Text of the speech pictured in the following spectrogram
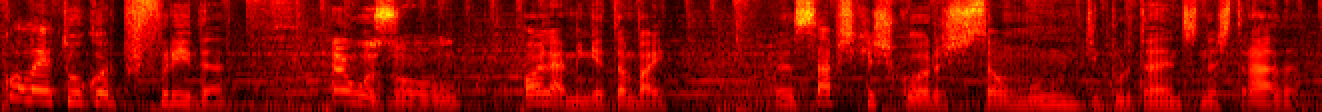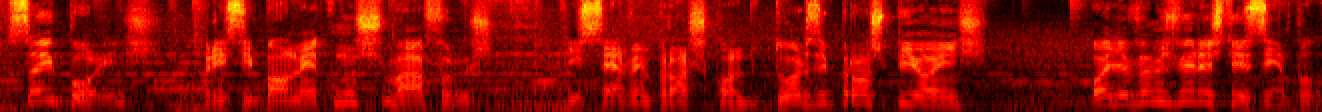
qual é a tua cor preferida? É o azul? Olha, a minha também. Ah, Sabes que as cores são muito importantes na estrada? Sei, pois. Principalmente nos semáforos. E servem para os condutores e para os peões. Olha, vamos ver este exemplo.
